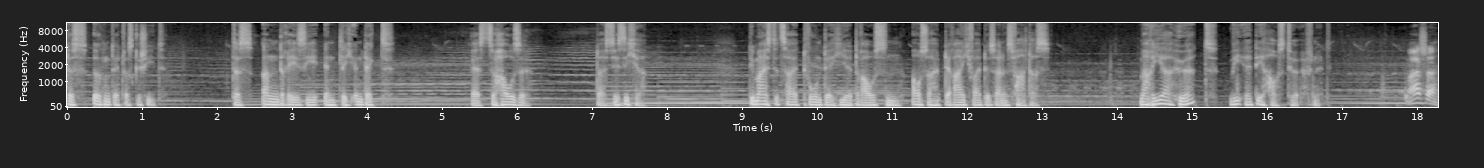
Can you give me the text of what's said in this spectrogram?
dass irgendetwas geschieht. Dass André sie endlich entdeckt. Er ist zu Hause. Da ist sie sicher. Die meiste Zeit wohnt er hier draußen, außerhalb der Reichweite seines Vaters. Maria hört, wie er die Haustür öffnet. Mascha,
